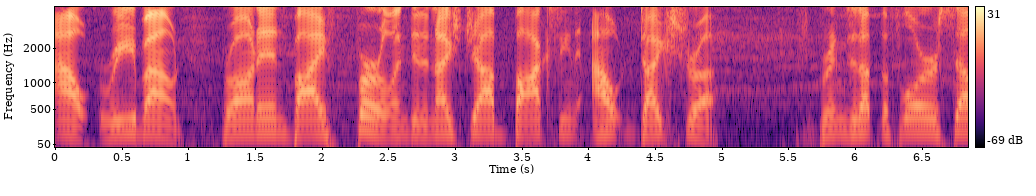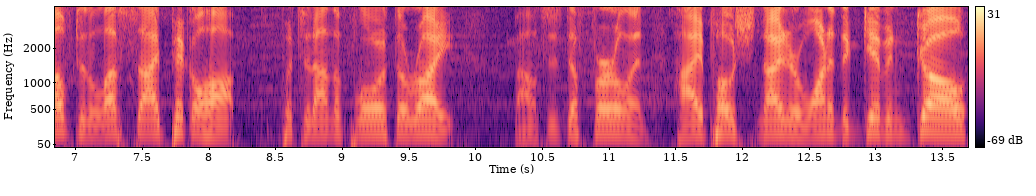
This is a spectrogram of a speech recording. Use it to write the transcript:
out. Rebound. Brought in by Furlan. Did a nice job boxing out Dykstra. She brings it up the floor herself to the left side. pickle hop. Puts it on the floor with the right. Bounces to Furlan. High post Schneider wanted the give and go.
